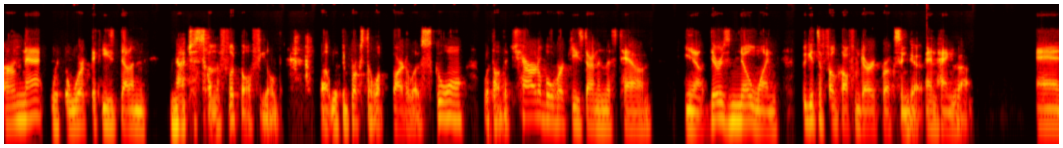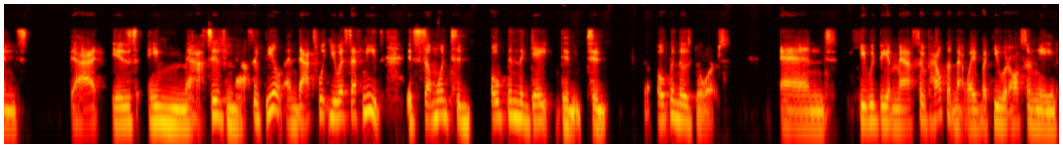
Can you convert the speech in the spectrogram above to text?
earned that with the work that he's done, not just on the football field, but with the Brooks DeBartolo School, with all the charitable work he's done in this town. You know, there is no one who gets a phone call from Derrick Brooks and go and hangs up, and that is a massive, massive deal, and that's what USF needs: is someone to open the gate to, to open those doors and he would be a massive help in that way, but he would also need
